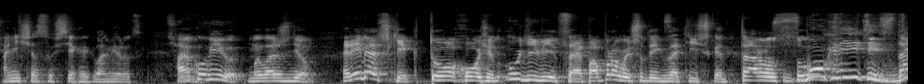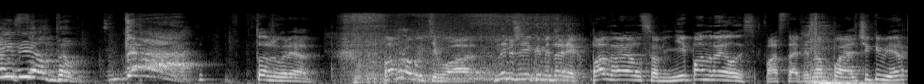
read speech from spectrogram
Они сейчас у всех рекламируются. Акувью, мы вас ждем. Ребятушки, кто хочет удивиться, попробуй что-то экзотическое. Тарусу. Бухнитесь с Да, дивидендом! Да! Тоже вариант. Попробуйте его. а Напишите в комментариях, понравилось вам, не понравилось. Поставьте нам пальчик вверх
